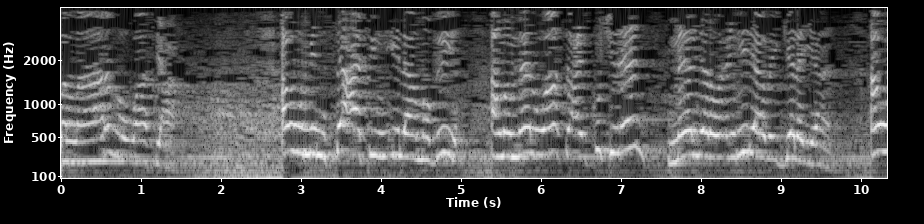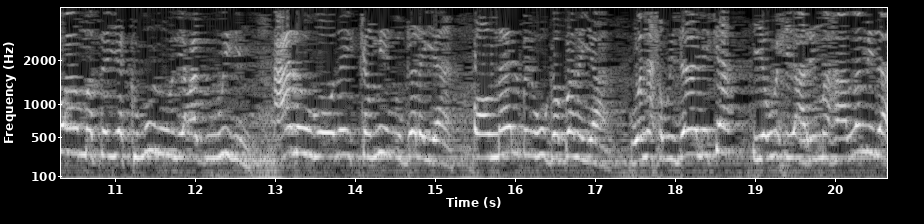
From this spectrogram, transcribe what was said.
ballaaran oo waasica aw min sacatin ilaa madiiq ama meel waasicay ku jireen meel yaroo ciriiri ah bay gelayaan أو أما سيكمنوا لعدوهم على غولي كمين وقليان أو مال بيهو قبنيان. ونحو ذلك يوحي أرمها لمدة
